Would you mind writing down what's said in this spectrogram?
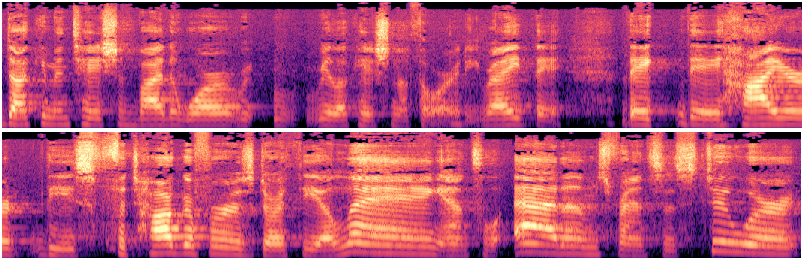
documentation by the War Re- Relocation Authority, right? They, they, they hired these photographers, Dorothea Lange, Ansel Adams, Francis Stewart,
